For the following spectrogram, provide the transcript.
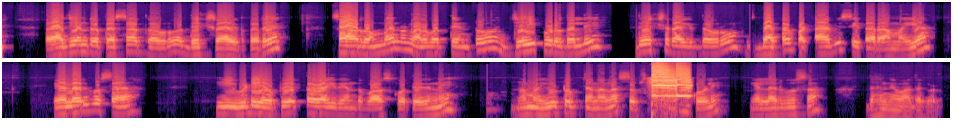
ರಾಜೇಂದ್ರ ಪ್ರಸಾದ್ ಅವರು ಅಧ್ಯಕ್ಷರಾಗಿರ್ತಾರೆ. ಸಾವಿರದ ಒಂಬೈನೂರ ನಲವತ್ತೆಂಟು ಜೈಪುರದಲ್ಲಿ ಅಧ್ಯಕ್ಷರಾಗಿದ್ದವರು ಡಾಕ್ಟರ್ ಪಟ್ಟಾಭಿ ಸೀತಾರಾಮಯ್ಯ. ಎಲ್ಲರಿಗೂ ಸಹ ಈ ವಿಡಿಯೋ ಉಪಯುಕ್ತವಾಗಿದೆ ಎಂದು ಭಾವಿಸ್ಕೋತಿದ್ದೀನಿ. ನಮ್ಮ ಯೂಟ್ಯೂಬ್ ಚಾನಲ್ನ ಸಬ್ಸ್ಕ್ರೈಬ್ ಮಾಡ್ಕೊಳ್ಳಿ. ಎಲ್ಲರಿಗೂ ಸಹ ಧನ್ಯವಾದಗಳು.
